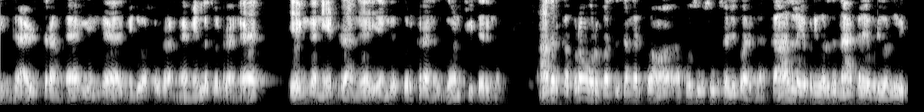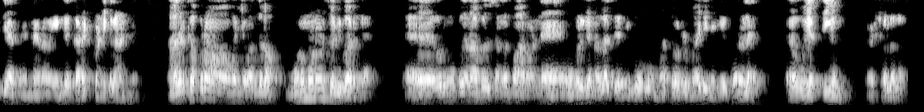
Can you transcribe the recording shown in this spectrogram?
எங்கே அழுத்துறாங்க? எங்கே மெதுவாக சொல்கிறாங்க மெல்ல சொல்கிறாங்க எங்கே நீட்டுறாங்க? எங்கே குறுக்குறாங்க கவனிச்சுக்கிட்டே இருங்க. அதற்கப்புறம் ஒரு பத்து சங்கற்பம் புசு புசுன்னு சொல்லி பாருங்க. காதில் எப்படி வருது நாக்கில் எப்படி வருது வித்தியாசம் என்ன? நம்ம எங்கே கரெக்ட் பண்ணிக்கலாம்னு. அதற்கப்புறம் கொஞ்சம் வந்துடும். முணுமுணுன்னு சொல்லி பாருங்க. ஒரு முப்பது நாற்பது சங்கற்பம் ஆனோடனே உங்களுக்கே நல்லா தெரிஞ்சு போகும். மற்றவர்கள் மாதிரி நீங்கள் குரலை உயர்த்தியும் சொல்லலாம்.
